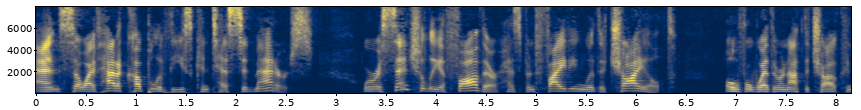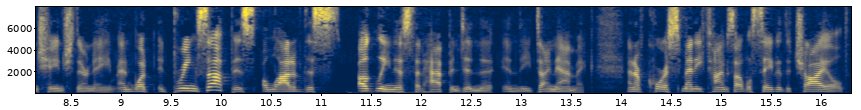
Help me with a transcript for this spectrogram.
And so I've had a couple of these contested matters where essentially a father has been fighting with a child over whether or not the child can change their name. And what it brings up is a lot of this ugliness that happened in the in the dynamic. And of course, many times I will say to the child,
